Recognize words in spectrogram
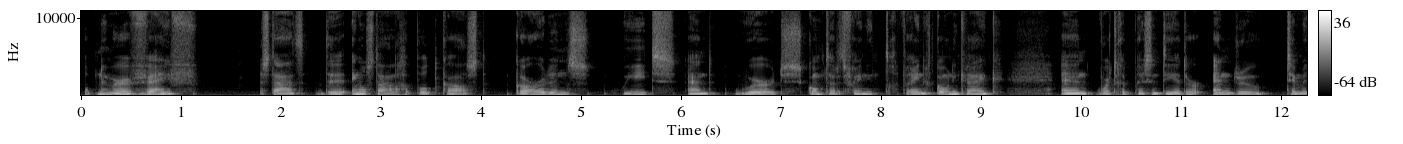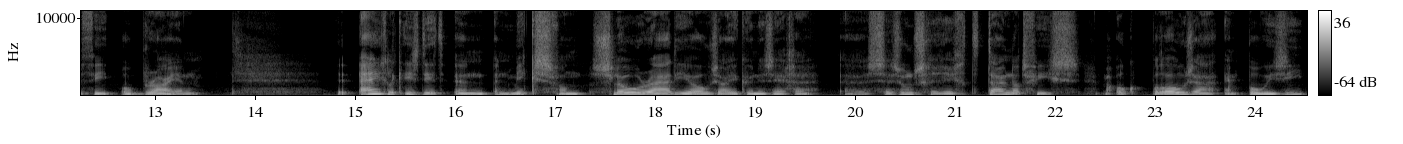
Op nummer 5 staat de Engelstalige podcast Gardens, Weeds and Words. Komt uit het Verenigd Koninkrijk en wordt gepresenteerd door Andrew Timothy O'Brien. Eigenlijk is dit een, een mix van slow radio, zou je kunnen zeggen, uh, seizoensgericht tuinadvies, maar ook proza en poëzie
